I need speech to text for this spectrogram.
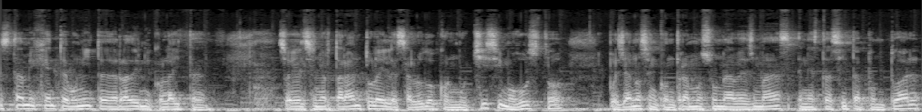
¿Cómo está mi gente bonita de Radio Nicolaita? Soy el señor Tarántula y les saludo con muchísimo gusto, pues ya nos encontramos una vez más en esta cita puntual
